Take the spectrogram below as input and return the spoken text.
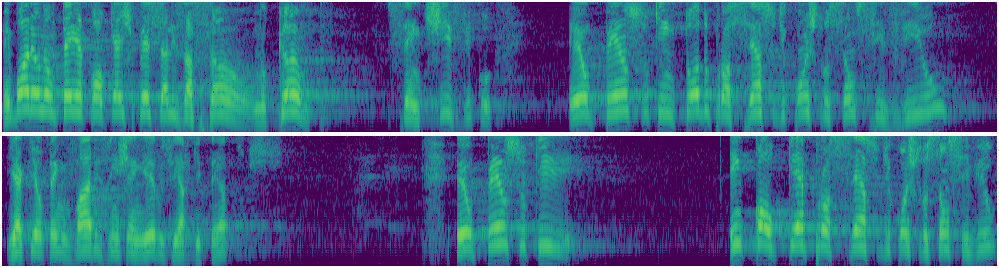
embora eu não tenha qualquer especialização no campo científico, eu penso que em todo o processo de construção civil, e aqui eu tenho vários engenheiros e arquitetos, eu penso que em qualquer processo de construção civil,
